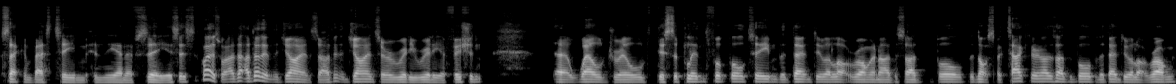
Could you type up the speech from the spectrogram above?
second best team in the NFC. It's, it's a close one. I, I don't think the Giants are. I think the Giants are really really efficient well drilled, disciplined football team that don't do a lot wrong on either side of the ball. They're not spectacular on either side of the ball, but they don't do a lot wrong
